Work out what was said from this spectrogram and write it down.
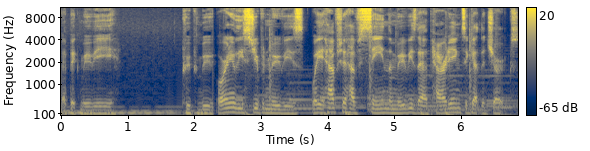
epic movie, poop movie, or any of these stupid movies where you have to have seen the movies they are parodying to get the jokes.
